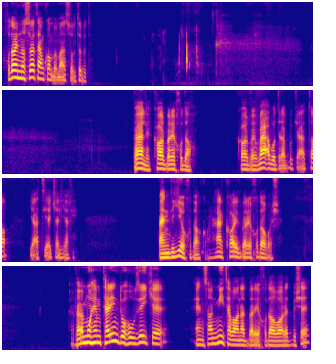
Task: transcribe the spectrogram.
خدا نصرت هم کن به من سلطه بده. بله کار برای خدا. کار برای وعبد ربو که حتی یعطی اکل یقین بندگی خدا کن. هر کاری برای خدا باشه. و مهمترین دو حوزه ای که انسان می‌تواند برای خدا وارد بشه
